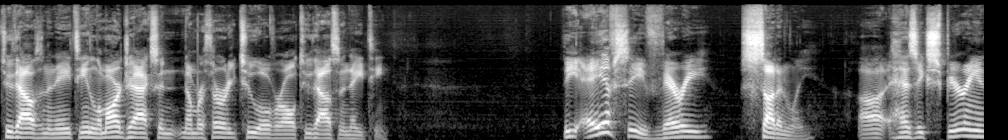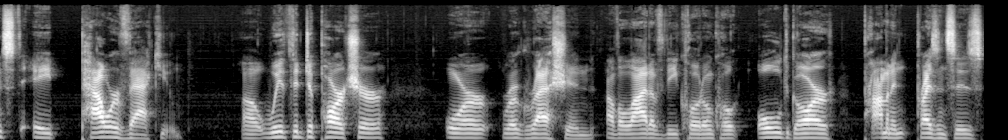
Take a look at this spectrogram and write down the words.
2018. Lamar Jackson, number 32 overall, 2018. The AFC very suddenly uh, has experienced a power vacuum uh, with the departure or regression of a lot of the quote unquote old guard prominent presences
